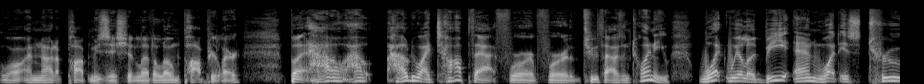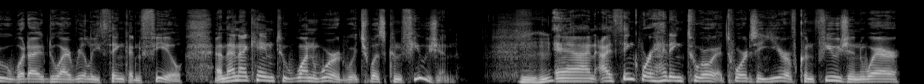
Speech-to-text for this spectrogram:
well, I'm not a pop musician, let alone popular, but how how how do I top that for for 2020? What will it be, and what is true? What I, do I really think and feel? And then I came to one word, which was confusion. Mm-hmm. And I think we're heading toward, towards a year of confusion where,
